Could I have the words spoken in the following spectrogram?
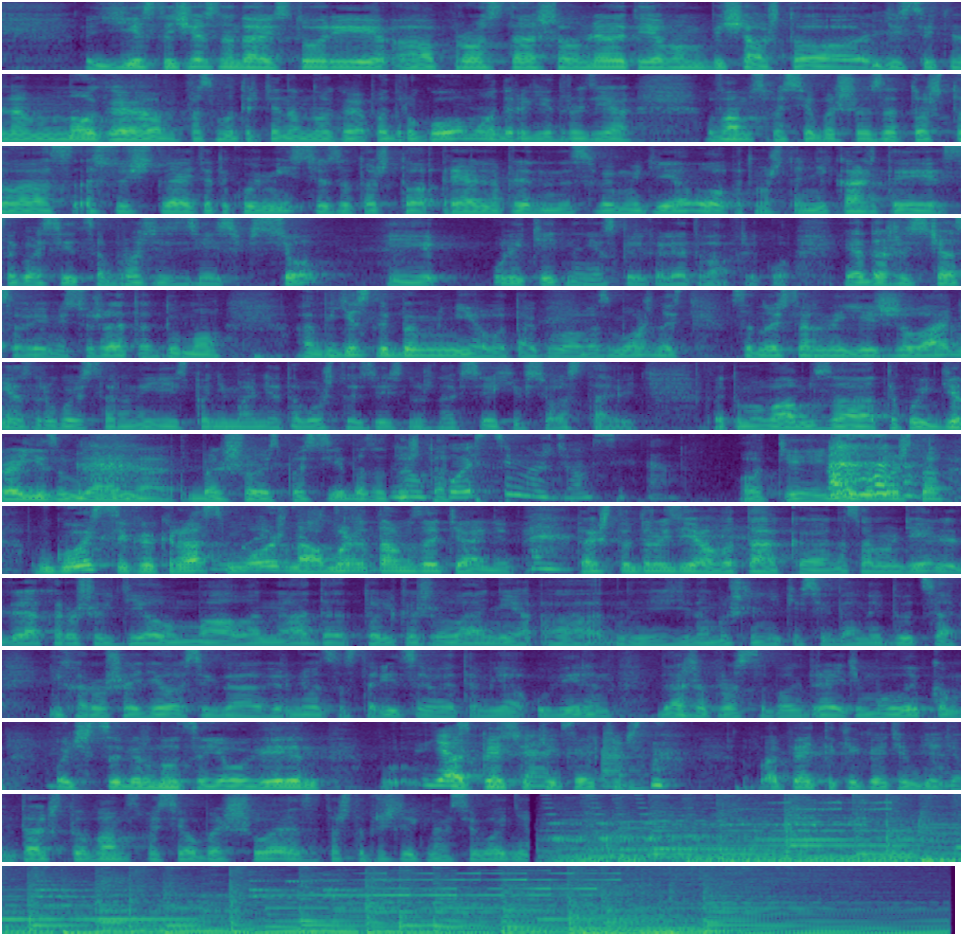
Если честно, да, истории э, просто ошеломляют. Я вам обещал, что действительно многое, вы посмотрите на многое по-другому, дорогие друзья. Вам спасибо большое за то, что ос- осуществляете такую миссию, за то, что реально преданы своему делу, потому что не каждый согласится бросить здесь все и улететь на несколько лет в Африку. Я даже сейчас во время сюжета думал, а если бы мне вот так была возможность, с одной стороны есть желание, с другой стороны есть понимание того, что здесь нужно всех и все оставить. Поэтому вам за такой героизм реально большое спасибо, за то, Но что... в гости мы ждем всегда. Окей, я думаю, что в гости как раз можно, а может там затянет. Так что, друзья, вот так, э, на самом деле для хороших дел мало надо, только желание, а единомышленники всегда найдутся, и хорошее дело всегда вернется старицей, в этом я уверен. Даже просто благодаря этим улыбкам хочется вернуться, я уверен, опять-таки к этим, опять-таки к этим детям. Так что вам спасибо большое за то, что пришли к нам сегодня.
